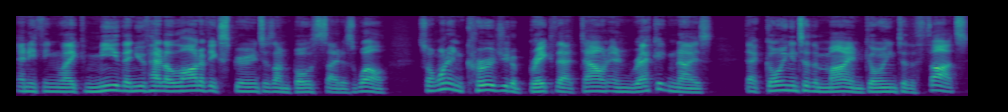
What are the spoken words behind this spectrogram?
anything like me, then you've had a lot of experiences on both sides as well. So I want to encourage you to break that down and recognize that going into the mind, going into the thoughts,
